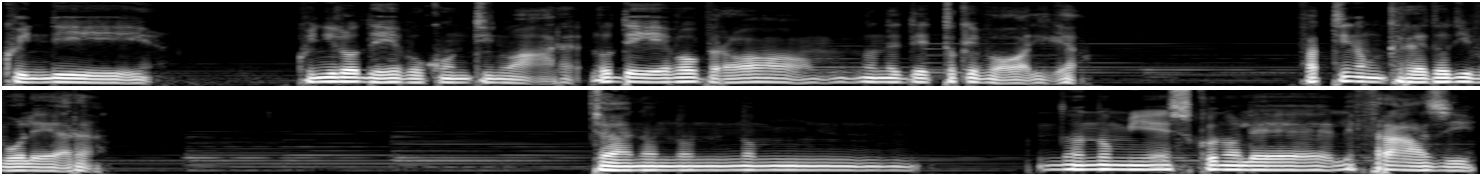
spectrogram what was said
Quindi, quindi lo devo continuare. Lo devo, però non è detto che voglia. Infatti non credo di volere. Cioè, non, non, non, non mi escono le, le frasi.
